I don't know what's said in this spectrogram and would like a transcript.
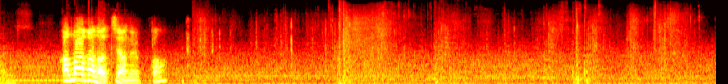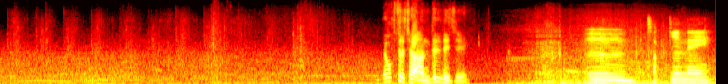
아이고 하나가 낫지 않을까? 내 목소리 잘 안 들리지? 음, 잡긴 해.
